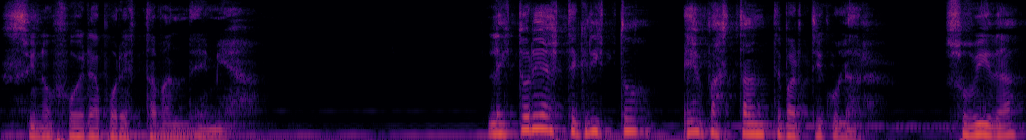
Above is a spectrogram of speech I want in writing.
si no fuera por esta pandemia. La historia de este Cristo es bastante particular. Su vida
